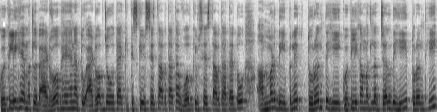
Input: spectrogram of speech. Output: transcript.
क्विकली है मतलब एडवर्ब है है ना? तो एडवर्ब जो होता है कि किसकी विशेषता बताता है? वर्ब की विशेषता बताता है। तो अमरदीप ने तुरंत ही क्विकली का मतलब जल्द ही, तुरंत ही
